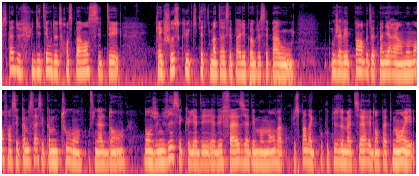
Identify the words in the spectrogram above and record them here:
C'est pas de fluidité ou de transparence, c'était quelque chose que, qui peut-être qui m'intéressait pas à l'époque, je sais pas, ou où j'avais peint peut-être de cette manière à un moment. Enfin, c'est comme ça, c'est comme tout au final dans, dans une vie, c'est qu'il y, y a des phases, il y a des moments, on va plus peindre avec beaucoup plus de matière et d'empattement et,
